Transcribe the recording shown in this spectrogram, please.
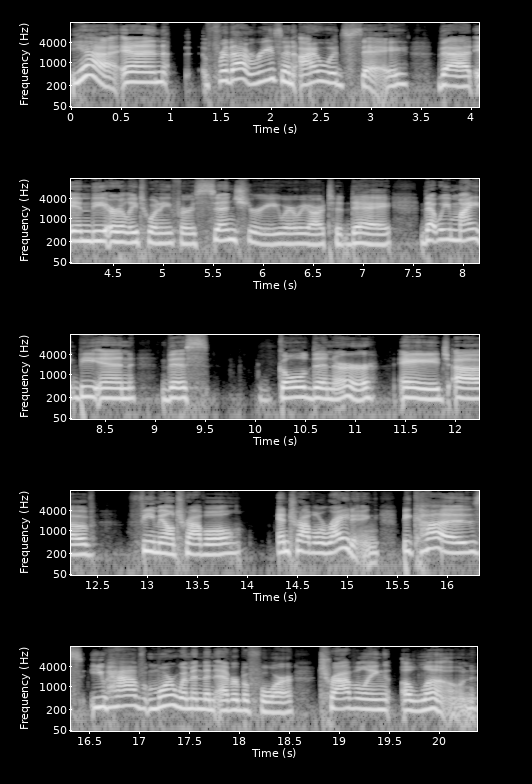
Yeah. And for that reason, I would say that in the early 21st century, where we are today, that we might be in this goldener age of female travel and travel writing because you have more women than ever before traveling alone.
